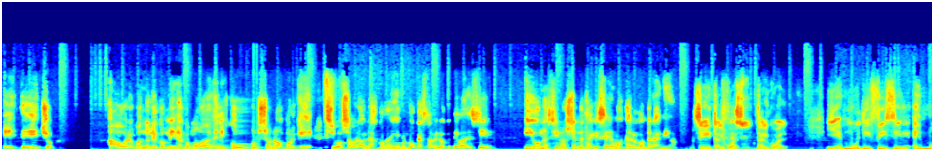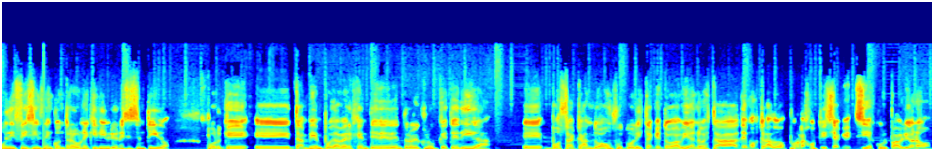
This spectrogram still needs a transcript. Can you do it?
este hecho. Ahora, cuando le conviene, acomodan el discurso, ¿no? Porque si vos ahora hablas con alguien en Boca, sabés lo que te va a decir. Y uno es inocente hasta que se demuestra lo contrario. Sí, tal cual, tal cual. Y es muy difícil, es muy difícil de encontrar un equilibrio en ese sentido, porque eh, también puede haber gente de dentro del club que te diga, eh, vos sacando a un futbolista que todavía no está demostrado por la justicia que si es culpable o no,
